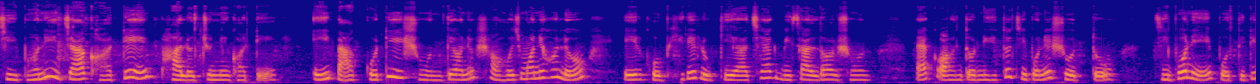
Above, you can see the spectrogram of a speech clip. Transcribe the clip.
জীবনে যা ঘটে, ভালোর জন্যে ঘটে। এই বাক্যটি শুনতে অনেক সহজ মনে হলেও এর গভীরে লুকিয়ে আছে এক বিশাল দর্শন, এক অন্তর্নিহিত জীবনের সত্য। জীবনে প্রতিটি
